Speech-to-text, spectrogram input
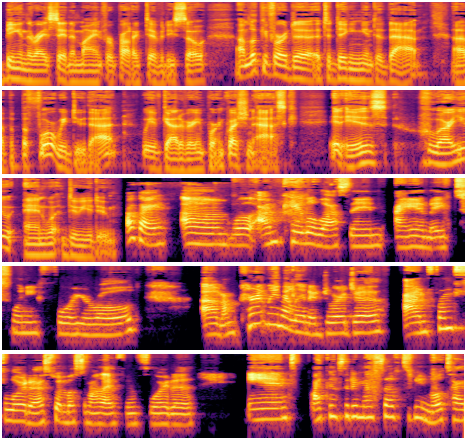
being in the right state of mind for productivity. So I'm looking forward to, to digging into that. Uh, but before we do that, we've got a very important question to ask. It is, who are you and what do you do? Okay. Um, well, I'm Kayla Lawson. I am a 24 year old. Um, I'm currently in Atlanta, Georgia. I'm from Florida. I spent most of my life in Florida. And I consider myself to be multi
